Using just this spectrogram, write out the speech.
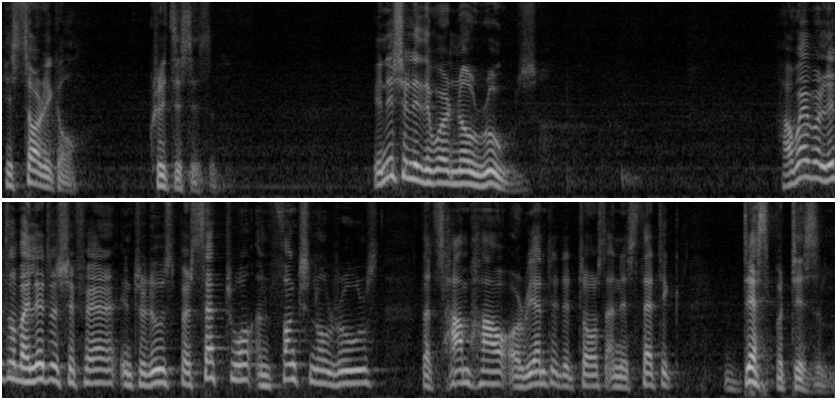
historical criticism. Initially, there were no rules. However, little by little, Schaeffer introduced perceptual and functional rules that somehow oriented it towards an aesthetic despotism.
